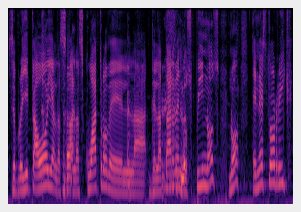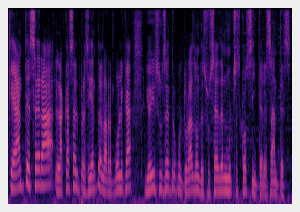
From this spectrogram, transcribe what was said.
Se proyecta hoy a las, a las 4 de la, de la tarde en Los Pinos, ¿no? En esto, Rick, que antes era la casa del presidente de la República y hoy es un centro cultural donde suceden muchas cosas interesantes.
